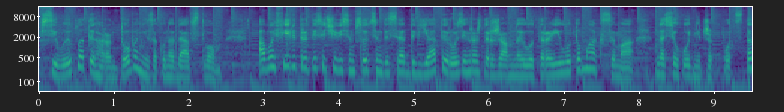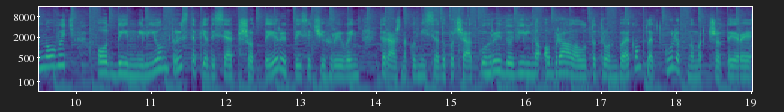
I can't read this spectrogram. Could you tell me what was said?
Всі виплати гарантовані законодавством. А в ефірі 3879 розіграш державної лотереї Лото Максима. На сьогодні джекпот становить 1 мільйон 354 тисячі гривень. Тиражна комісія до початку гри довільно обрала лототрон Б комплект кульок номер 4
